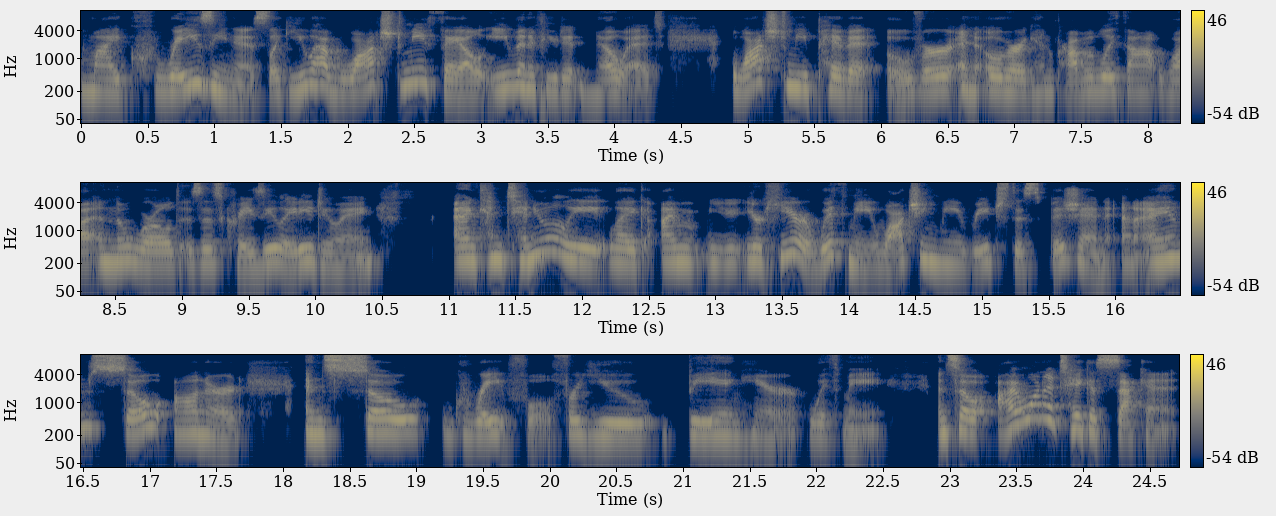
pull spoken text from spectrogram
my craziness. Like you have watched me fail even if you didn't know it. Watched me pivot over and over again probably thought what in the world is this crazy lady doing and continually like i'm you're here with me watching me reach this vision. And i am so honored and so grateful for you being here with me. And so i want to take a second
